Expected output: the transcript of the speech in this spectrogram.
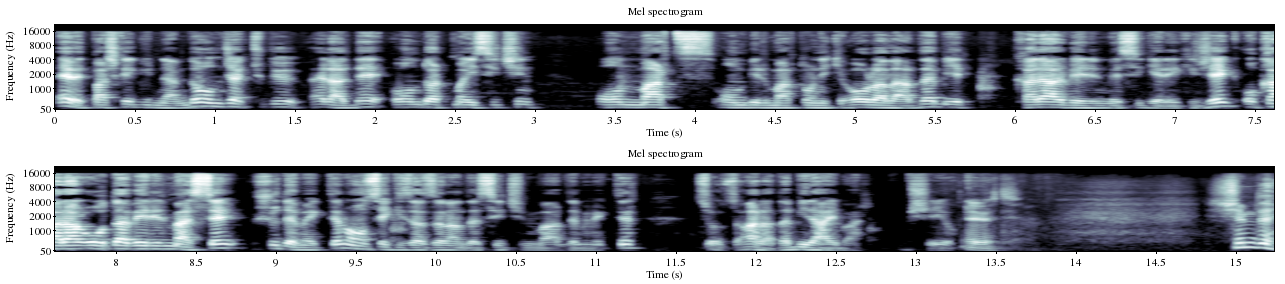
evet başka gündemde olmayacak çünkü herhalde 14 Mayıs için 10 Mart, 11 Mart, 12 oralarda bir karar verilmesi gerekecek. O karar orada verilmezse şu demektir 18 Haziran'da seçim var demektir. Yoksa arada bir ay var. Bir şey yok. Evet. Şimdi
